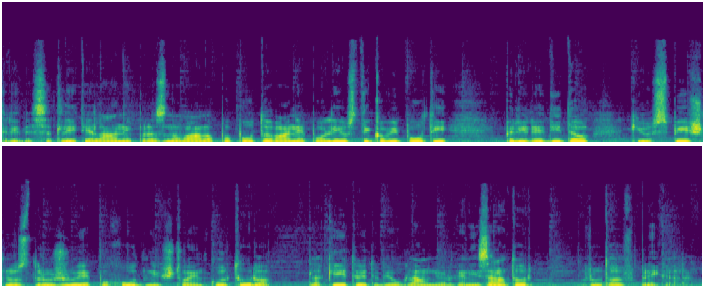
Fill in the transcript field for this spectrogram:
30 let je lani praznovalo popotovanje po Levstikovi poti, prireditev, ki uspešno združuje pohodništvo in kulturo. Plaketo je dobil glavni organizator Rudolf Bregar.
